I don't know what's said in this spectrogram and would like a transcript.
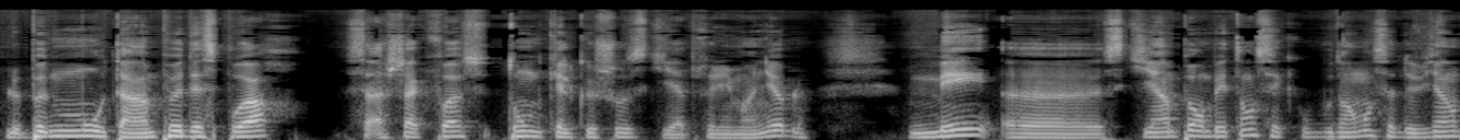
Le peu de moments où t'as un peu d'espoir, ça à chaque fois tombe quelque chose qui est absolument ignoble. Mais euh, ce qui est un peu embêtant, c'est qu'au bout d'un moment, ça devient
